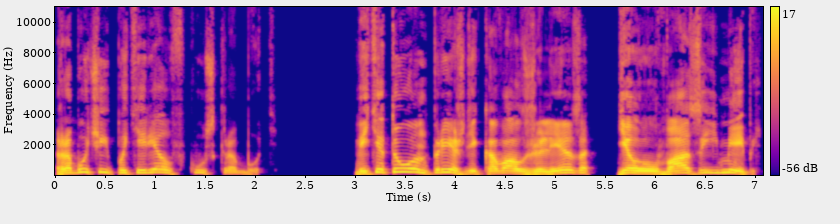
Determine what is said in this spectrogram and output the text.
рабочий потерял вкус к работе. Ведь это он прежде ковал железо, делал вазы и мебель.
